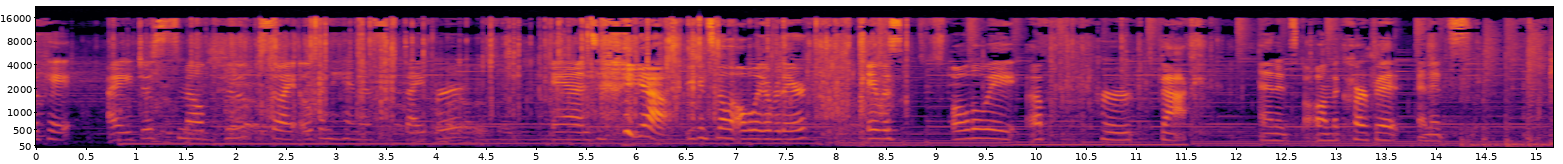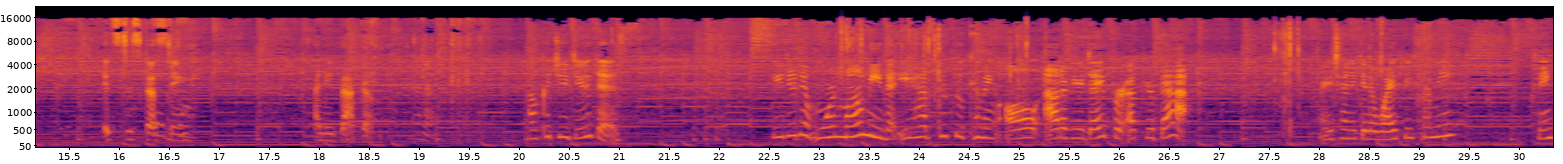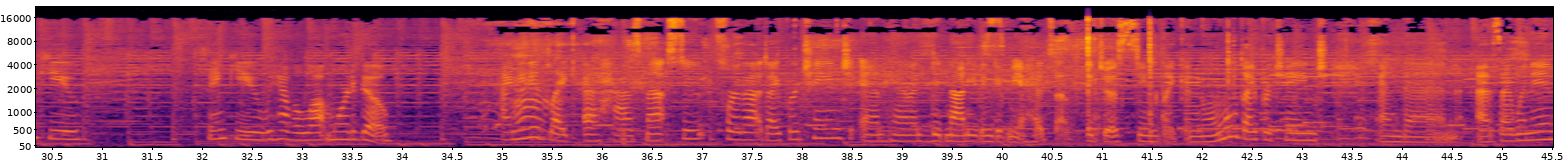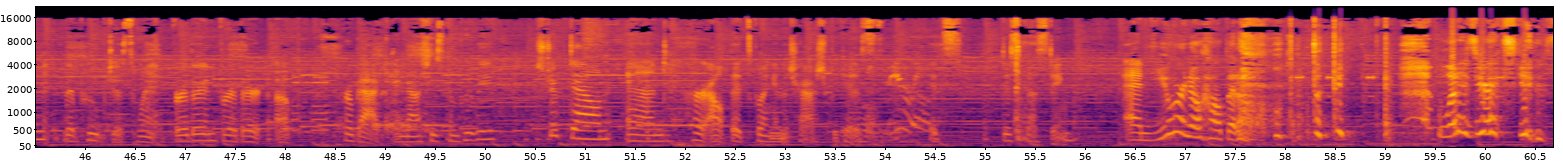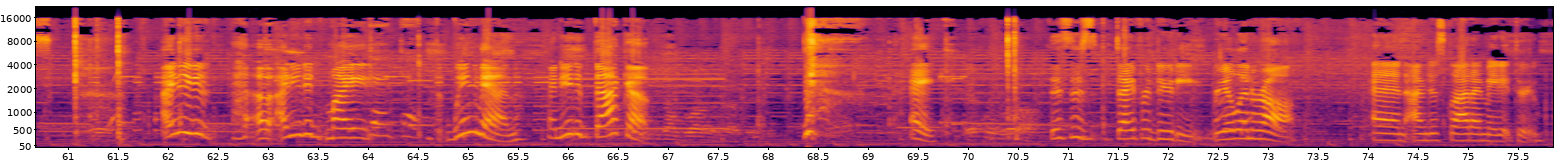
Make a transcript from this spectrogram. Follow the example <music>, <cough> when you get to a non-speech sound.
Okay, I just smelled poop, so I opened Hannah's diaper. And <laughs> yeah, you can smell it all the way over there. It was all the way up her back and it's on the carpet and it's it's disgusting. I need backup. How could you do this? You didn't warn mommy that you had poo-poo coming all out of your diaper up your back. Are you trying to get a wipey for me? Thank you. Thank you. We have a lot more to go. I needed like a hazmat suit for that diaper change and Hannah did not even give me a heads up. It just seemed like a normal diaper change and then as I went in, the poop just went further and further up her back and now she's completely stripped down and her outfit's going in the trash because it's disgusting. And you were no help at all. <laughs> what is your excuse? I needed, uh, I needed my wingman. I needed backup. <laughs> hey, this is diaper duty, real and raw. And I'm just glad I made it through.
